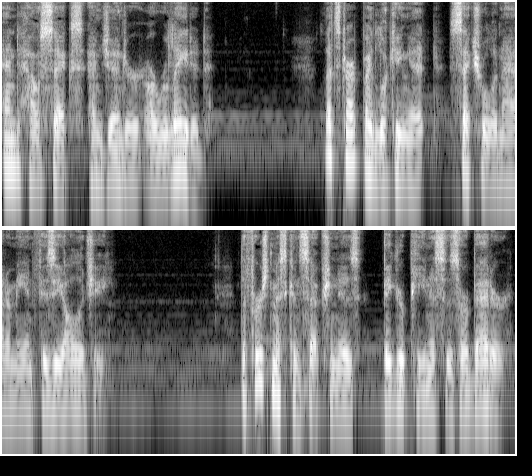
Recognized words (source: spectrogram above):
and how sex and gender are related. Let's start by looking at sexual anatomy and physiology. The first misconception is bigger penises are better.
